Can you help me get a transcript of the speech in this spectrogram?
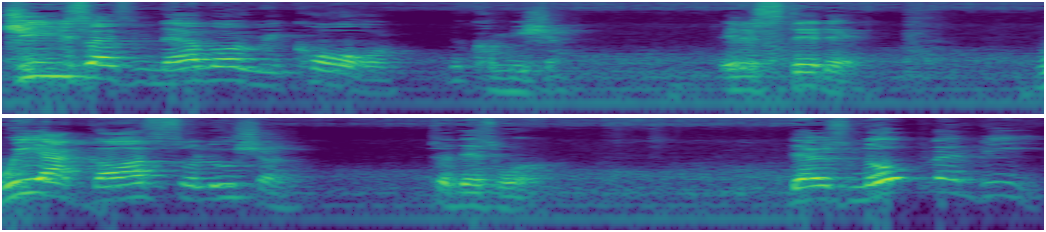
Jesus never recalled the commission. It is stated. We are God's solution to this world. There is no plan B.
